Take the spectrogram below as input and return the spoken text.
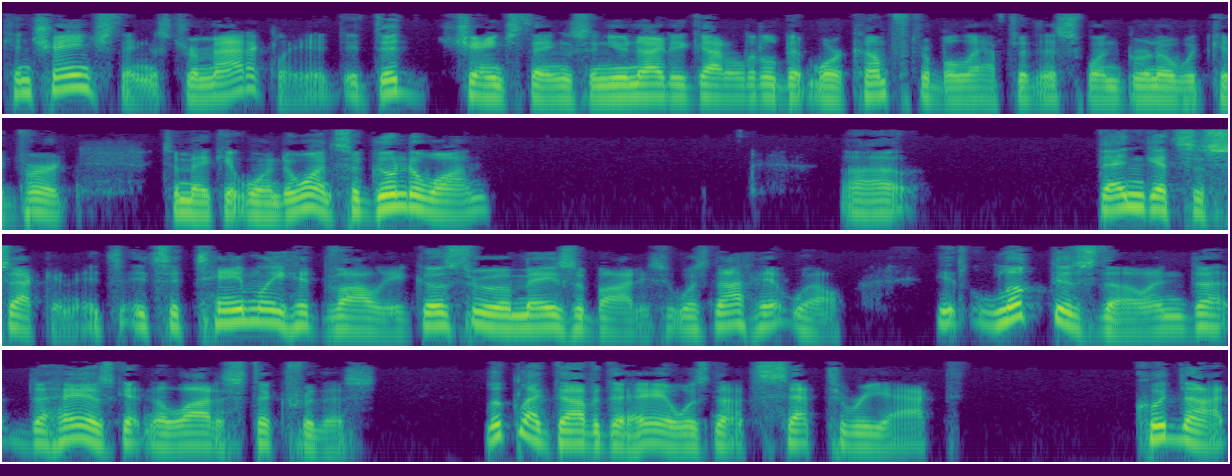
can change things dramatically. It, it, did change things, and United got a little bit more comfortable after this when Bruno would convert to make it one to one. So Gundogan uh, then gets a second. It's it's a tamely hit volley. It goes through a maze of bodies. It was not hit well. It looked as though, and De, De Gea is getting a lot of stick for this. Looked like David De Gea was not set to react, could not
